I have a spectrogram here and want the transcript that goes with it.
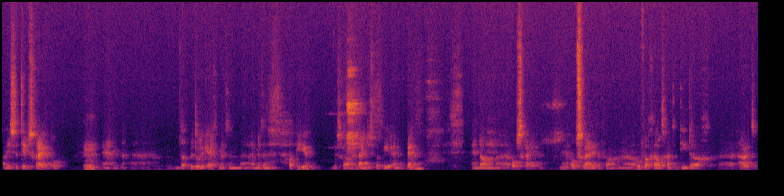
dan is de tip schrijf het op. Mm. En uh, dat bedoel ik echt met een, uh, met een papier, dus gewoon een lijntjespapier en een pen. En dan uh, opschrijven. opschrijven van hoeveel geld gaat er die dag uit,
